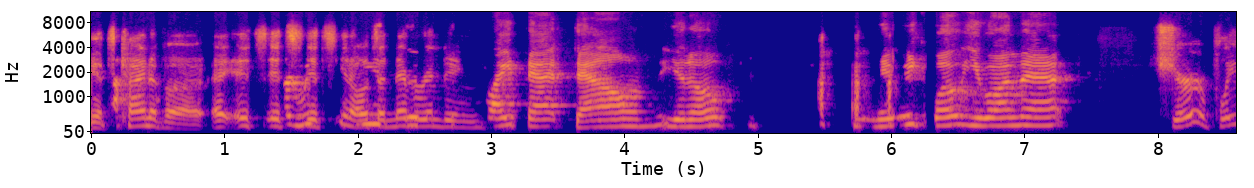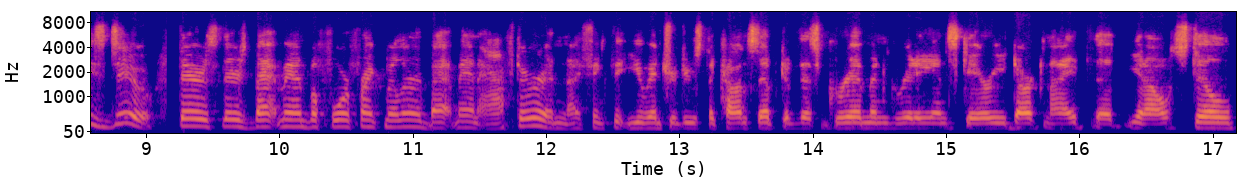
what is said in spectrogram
it's kind of a it's it's it's you know it's a never ending. Write that down, you know. May we quote you on that? Sure, please do. There's there's Batman before Frank Miller and Batman after, and I think that you introduced the concept of this grim and gritty and scary Dark Knight that you know still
